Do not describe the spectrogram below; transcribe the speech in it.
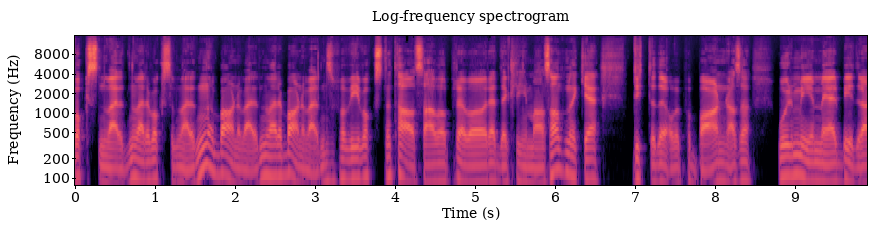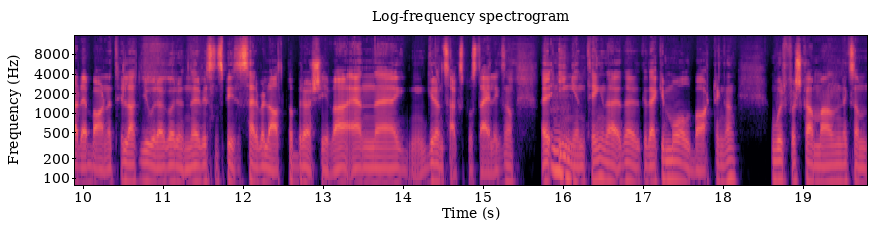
voksenverden være voksenverden og barneverden være barneverden? Så får vi voksne ta oss av og prøve å redde klimaet og sånt, men ikke dytte det over på barn. Altså, hvor mye mer bidrar det barnet til at jorda går under hvis en spiser servelat på brødskiva enn eh, grønnsakspostei, liksom? Det er Mm. ingenting. Det er, det, er, det er ikke målbart engang. Hvorfor skal man liksom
